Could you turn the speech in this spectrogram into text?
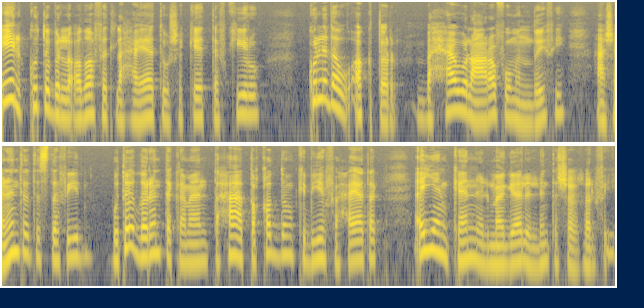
إيه الكتب اللي أضافت لحياته وشكلت تفكيره؟ كل ده وأكتر بحاول أعرفه من ضيفي عشان أنت تستفيد وتقدر أنت كمان تحقق تقدم كبير في حياتك ايا كان المجال اللي أنت شغال فيه.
